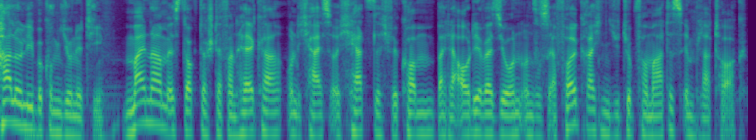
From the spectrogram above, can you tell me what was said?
Hallo liebe Community, mein Name ist Dr. Stefan Helker und ich heiße euch herzlich willkommen bei der Audioversion unseres erfolgreichen YouTube-Formates Implatalk.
